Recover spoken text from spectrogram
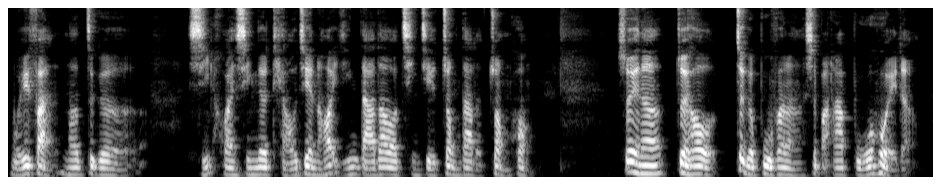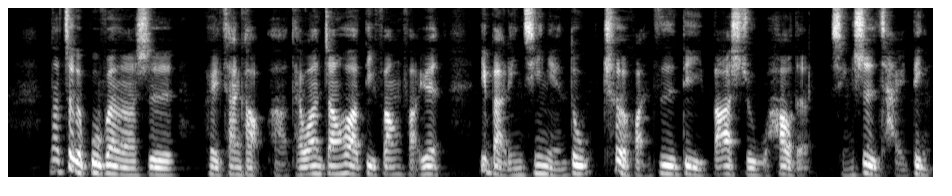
违反那这个刑缓刑的条件，然后已经达到情节重大的状况。所以呢，最后这个部分呢是把它驳回的。那这个部分呢是。可以参考啊，台湾彰化地方法院一百零七年度撤缓字第八十五号的刑事裁定。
